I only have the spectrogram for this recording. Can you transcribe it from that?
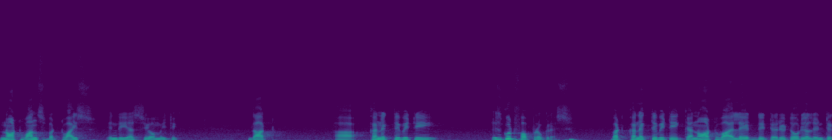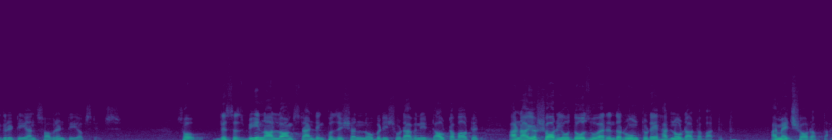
not once but twice in the SCO meeting, that uh, connectivity is good for progress. But connectivity cannot violate the territorial integrity and sovereignty of states. So this has been our long-standing position. Nobody should have any doubt about it. And I assure you, those who are in the room today had no doubt about it. I made sure of that.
